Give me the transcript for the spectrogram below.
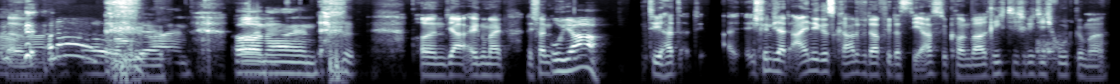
Oh Ähm, Oh nein. no. Oh nein. Oh Und- nein. Und ja, allgemein, ich fand, Oh ja. Die hat, ich finde, die hat einiges gerade für dafür, dass die erste Con war, richtig, richtig gut gemacht.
